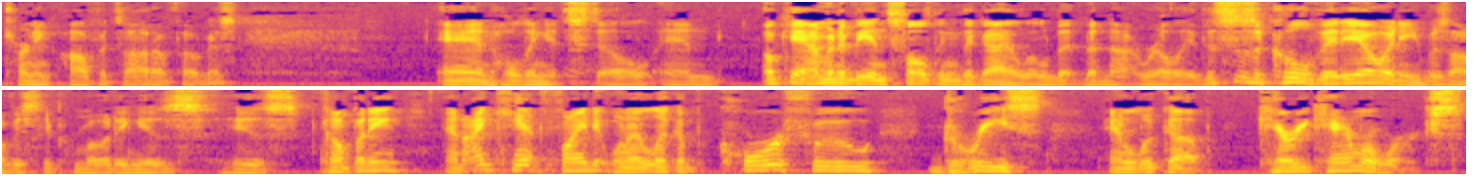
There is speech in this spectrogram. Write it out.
turning off its autofocus and holding it still. And okay, I'm going to be insulting the guy a little bit, but not really. This is a cool video, and he was obviously promoting his his company. And I can't find it when I look up Corfu, Greece, and look up Kerry Camera Works.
